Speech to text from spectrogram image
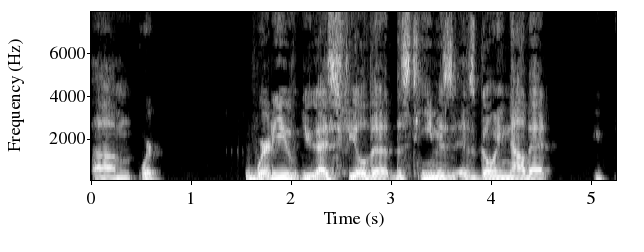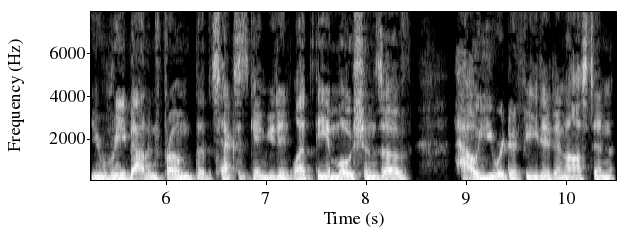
Um, where where do you you guys feel that this team is is going now that you, you rebounded from the Texas game? You didn't let the emotions of how you were defeated in Austin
